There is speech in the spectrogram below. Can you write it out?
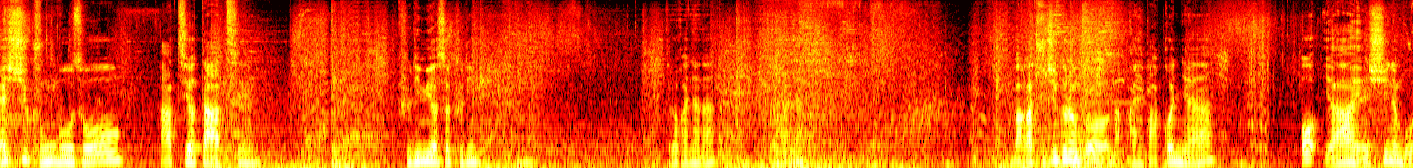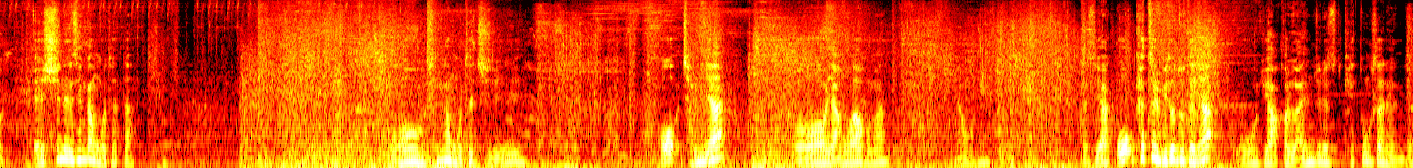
애쉬 궁보소. 아트였다, 아트. 그림이었어, 그림. 들어가냐, 나? 들어가냐? 막아주지, 그런 건. 아예 막겠냐? 어, 야, 애쉬는 못, 애쉬는 생각 못했다. 어우, 생각 못했지. 어 잡냐? 어 양호하구만 양호해 그래서 야, 어 캐틀 믿어도 되냐? 오, 야 아까 라인전에서 개똥 싸냈는데?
